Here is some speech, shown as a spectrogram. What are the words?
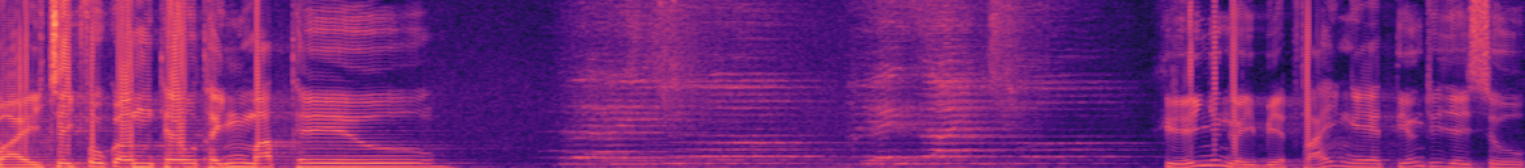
Bài trích phúc âm theo Thánh Matthew. Khi những người biệt phái nghe tiếng Chúa Giêsu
